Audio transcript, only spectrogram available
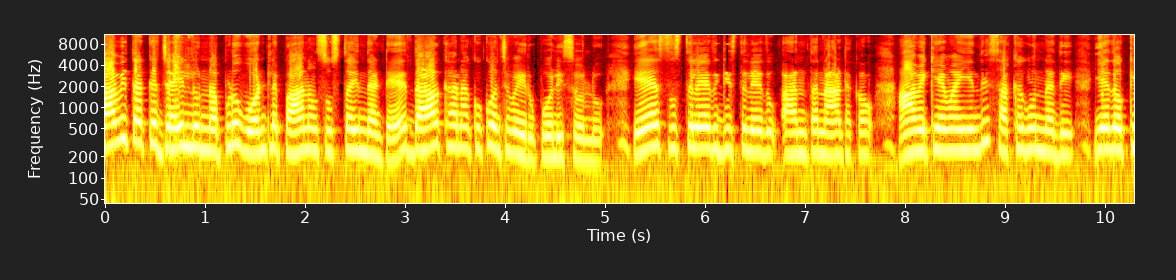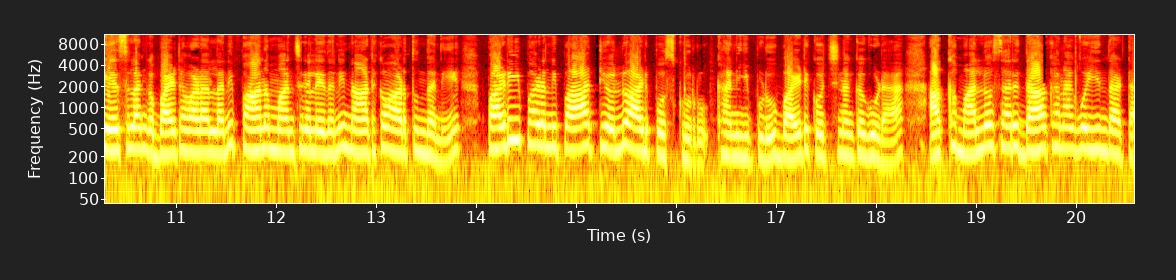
కవితక్క జైలున్నప్పుడు ఉన్నప్పుడు ఒంట్ల పానం సుస్తైందంటే దవాఖానాకు కొంచెం వేరు పోలీసోళ్ళు. ఏ సుస్తు లేదు గిస్తు లేదు అంత నాటకం. ఆమెకేమైంది సక్కగున్నది. ఏదో కేసులంగా బయటపడాలని పానం మంచిగా లేదని నాటకం ఆడుతుందని పడి పడని పార్టీ వాళ్ళు ఆడిపోసుకుర్రు. కానీ ఇప్పుడు బయటకు వచ్చినాక కూడా అక్క మళ్ళోసారి దవాఖానాకు పోయిందట.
